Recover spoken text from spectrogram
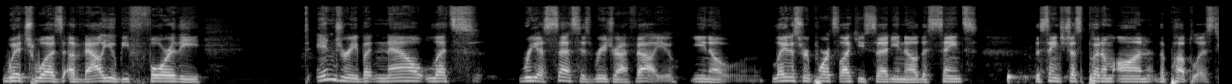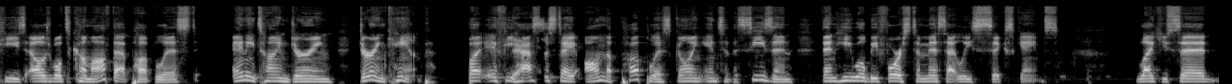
which was a value before the injury, but now let's reassess his redraft value. You know, latest reports like you said, you know, the Saints the Saints just put him on the pup list. He's eligible to come off that pup list anytime during during camp. But if he yeah. has to stay on the pup list going into the season, then he will be forced to miss at least 6 games like you said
